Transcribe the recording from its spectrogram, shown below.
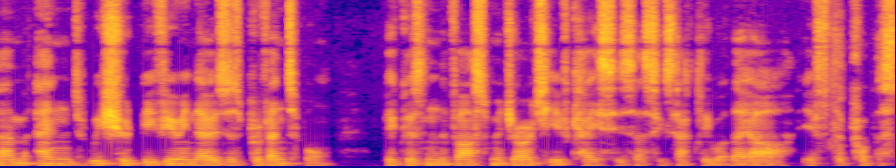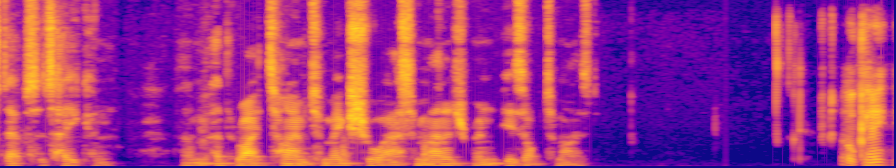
um, and we should be viewing those as preventable. Because in the vast majority of cases, that's exactly what they are if the proper steps are taken um, at the right time to make sure asthma management is optimized. Okay,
